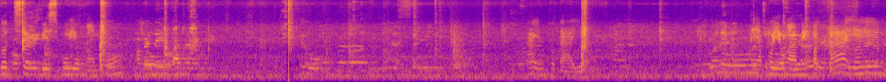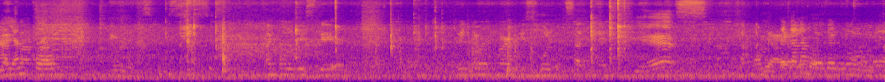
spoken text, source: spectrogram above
good service po yung ano. Maganda yung Yung, camera niya. kain po tayo. Ayan po yung aming pagkain. Ayan po. I'm always there. When your heart is full of sadness. Yes. Teka lang, order mo mamaya.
